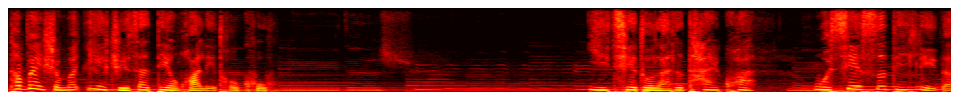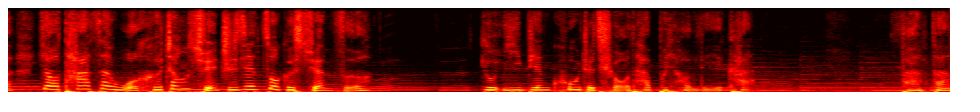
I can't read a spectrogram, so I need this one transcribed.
她为什么一直在电话里头哭？一切都来得太快。我歇斯底里的要他在我和张雪之间做个选择，又一边哭着求他不要离开，反反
